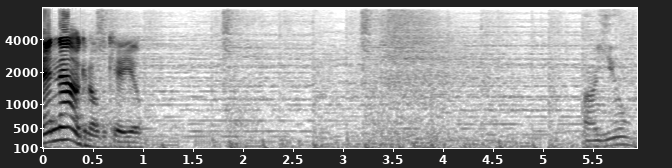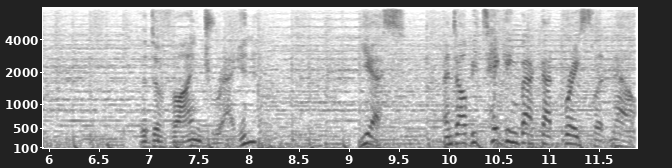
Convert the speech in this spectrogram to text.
And now I can also kill you. Are you the Divine Dragon? Yes, and I'll be taking back that bracelet now.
